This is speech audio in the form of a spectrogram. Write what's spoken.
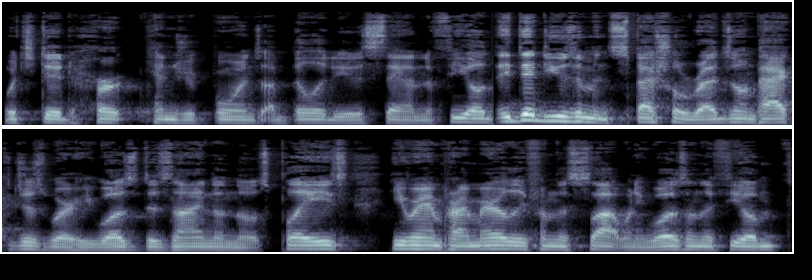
which did hurt Kendrick Bourne's ability to stay on the field. They did use him in special red zone packages where he was designed on those plays. He ran primarily from the slot when he was on the field.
